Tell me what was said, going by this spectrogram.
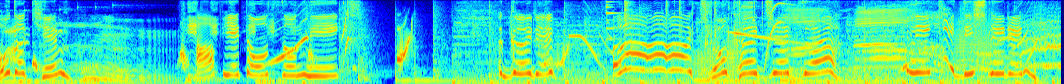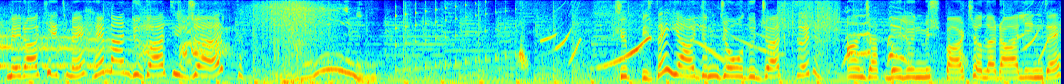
O da kim? Afiyet olsun Nick. Garip. Aa, çok acıdı. Nick dişlerin. Merak etme hemen düzelteceğiz. Küp bize yardımcı olacaktır. Ancak bölünmüş parçalar halinde.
